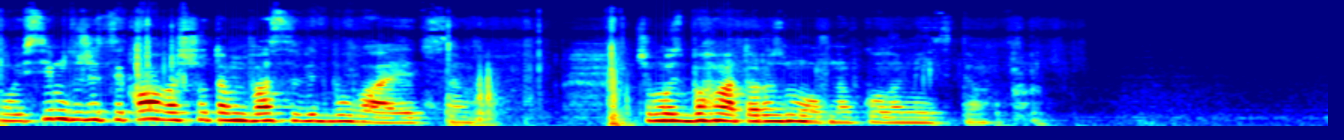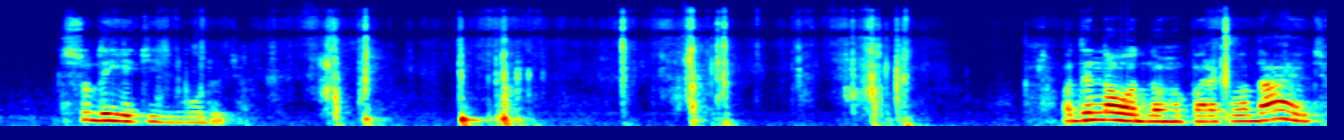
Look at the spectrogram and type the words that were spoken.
Ой, всім дуже цікаво, що там у вас відбувається. Чомусь багато розмов навколо міста. Суди якісь будуть. Один на одного перекладають.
